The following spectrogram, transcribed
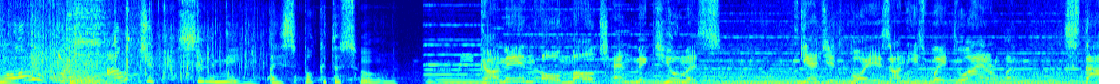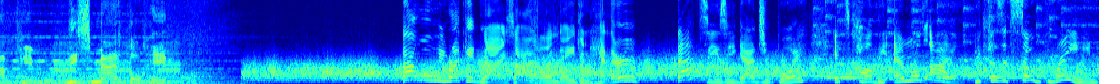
Whoa! Ouch! Silly me. I spoke too soon. Come in, O Mulch and McHumus. Gadget Boy is on his way to Ireland. Stop him. Dismantle him. How will we recognize Ireland, Agent Heather? That's easy, Gadget Boy. It's called the Emerald Isle because it's so green.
